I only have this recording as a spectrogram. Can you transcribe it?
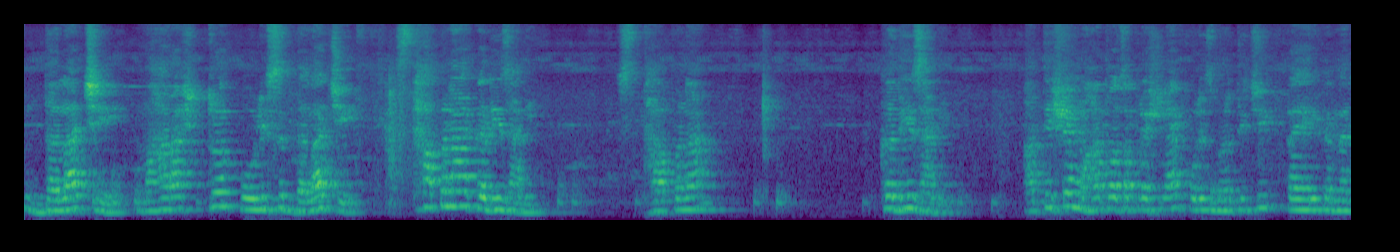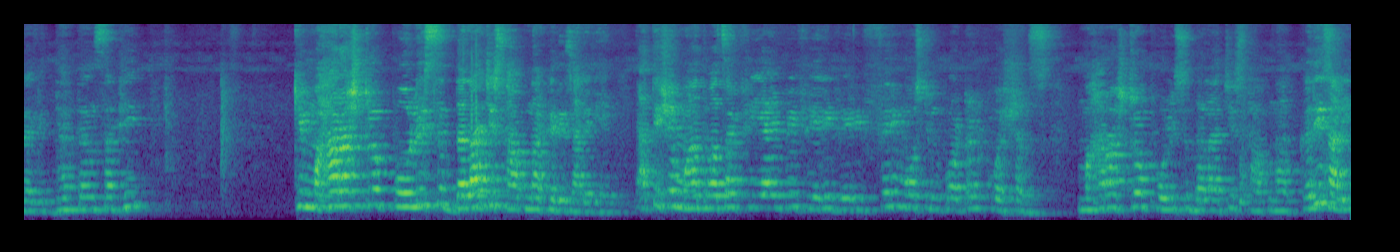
दलाची महाराष्ट्र पोलीस दलाची स्थापना कधी झाली? स्थापना कधी झाली? अतिशय महत्त्वाचा प्रश्न आहे. पोलीस भरतीची तयारी करणाऱ्या विद्यार्थ्यांसाठी की महाराष्ट्र पोलीस दलाची स्थापना कधी झालेली आहे? अतिशय महत्त्वाचा फी आय पी फेरी very very most important questions Maharashtra police दलाची स्थापना कधी झाली?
